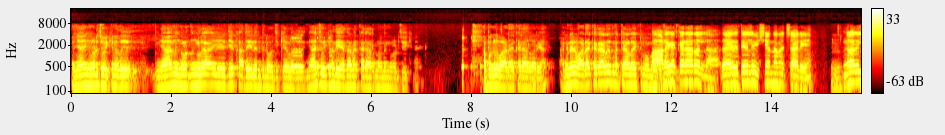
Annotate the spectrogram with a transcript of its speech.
ഞാൻ നിങ്ങളോട് ചോദിക്കണത് ഞാൻ നിങ്ങൾ നിങ്ങൾ ആ എഴുതിയ കഥയിൽ എന്ത് ലോജിക്കുള്ളത് ഞാൻ ചോദിക്കുന്നത് ഏതാണ് കരാർ എന്നാണ് നിങ്ങളോട് ചോദിക്കുന്നത് അപ്പൊ നിങ്ങൾ വാടക കരാർ പറയാ. അങ്ങനെ ഒരു വാടക കരാർ മറ്റേ ആളുമായിട്ട് വാടക കരാറല്ല. അതായത് ഇതിലുള്ള വിഷയം എന്താണെന്ന് വെച്ചാൽ. നിങ്ങൾ അതിൽ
